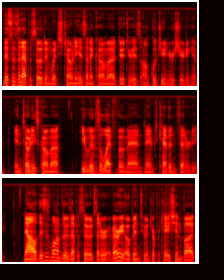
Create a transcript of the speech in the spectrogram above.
This is an episode in which Tony is in a coma due to his Uncle Junior shooting him. In Tony's coma, he lives the life of a man named Kevin Finnerty. Now, this is one of those episodes that are very open to interpretation, but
